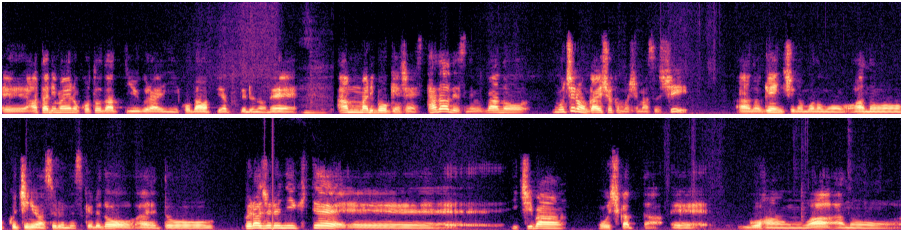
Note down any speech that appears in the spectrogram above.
えー当たり前のことだっていうぐらいにこだわってやってるので、あんまり冒険しないです。ただですね、あの、もちろん外食もしますし、あの、現地のものも、あの、口にはするんですけれど、えっ、と、ブラジルに来て、えー一番美味しかった、えーご飯は、あの、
